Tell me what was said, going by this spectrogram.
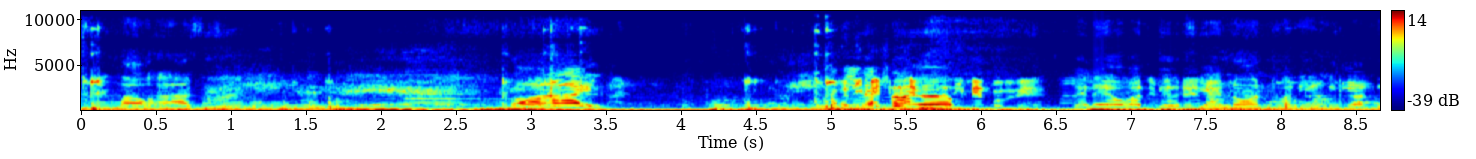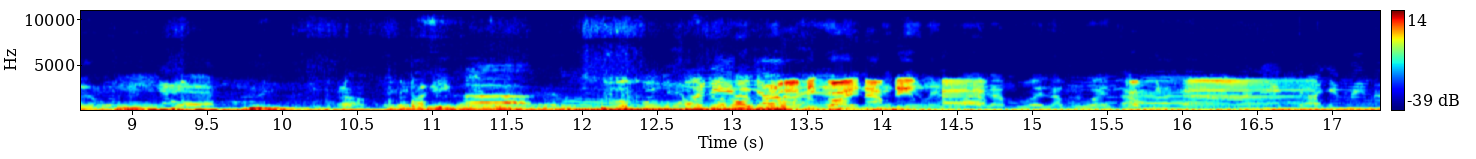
แมงเบ้าห้าสิร้อยอันนี้ไม่ใช่อันนี้แม่นบอกแม่และแล้ว วันเกิดเสียนนท์วันนี้มีเครื่องดื่มฟรีแจกสวัสดีค่ะขอบคุณครับพี่ก้อยน้ำดื่มครับร่ำรวยร่ำรวยขอบคุณครับยังไม่ม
